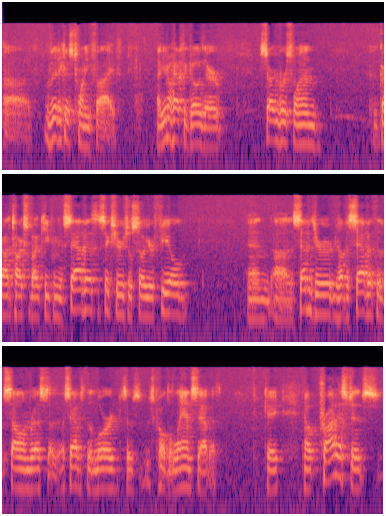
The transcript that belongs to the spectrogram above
uh, Leviticus 25. Now, you don't have to go there. Start in verse 1. God talks about keeping a Sabbath. Six years you'll sow your field. And uh, the seventh year you'll have a Sabbath of solemn rest, a Sabbath of the Lord. So it's, it's called the land Sabbath. Okay. Now, Protestants,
